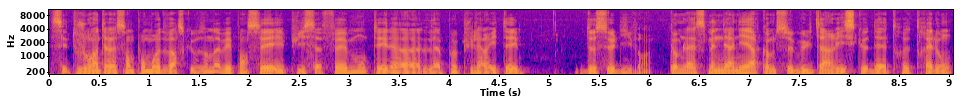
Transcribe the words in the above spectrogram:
C'est toujours intéressant pour moi de voir ce que vous en avez pensé. Et puis, ça fait monter la popularité de ce livre. Comme la semaine dernière, comme ce bulletin risque d'être très long,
